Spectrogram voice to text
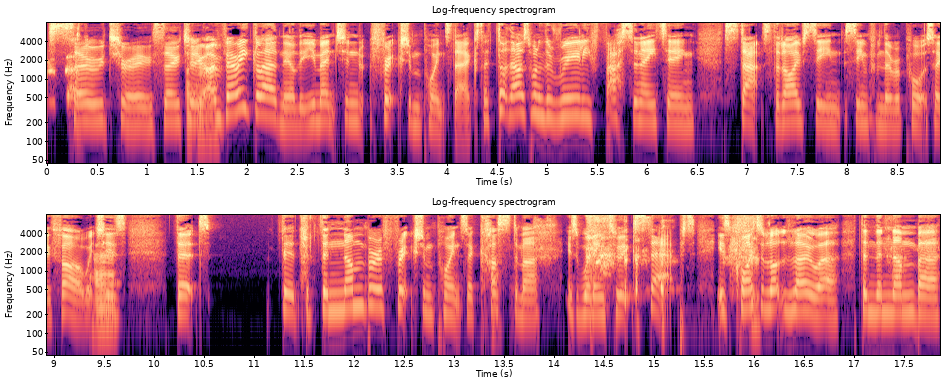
so true, so true. I'm very glad, Neil, that you mentioned friction points there because I thought that was one of the really fascinating stats that I've seen seen from the report so far, which mm. is that the, the, the, number of friction points a customer is willing to accept is quite a lot lower than the number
